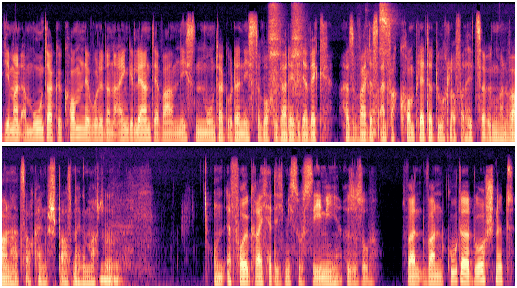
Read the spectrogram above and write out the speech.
jemand am Montag gekommen, der wurde dann eingelernt, der war am nächsten Montag oder nächste Woche war der wieder weg. Also weil Krass. das einfach kompletter Durchlauferhitzer irgendwann war und hat es auch keinen Spaß mehr gemacht. Mhm. Und erfolgreich hätte ich mich so semi, also so, war, war ein guter Durchschnitt.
